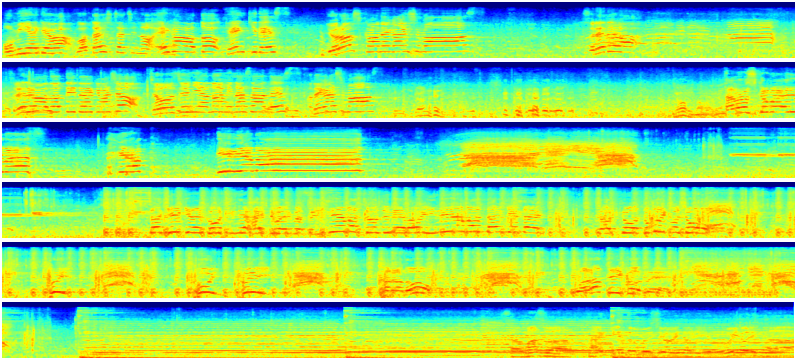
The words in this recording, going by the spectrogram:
お土産は私たちの笑顔と元気です。よろしくお願いします。それではそれでは踊っていただきましょう。ジョージュニアの皆さんです。お願いします。楽しく参ります。いくよ。入山さあ元気な講師に入ってまいります。犬山町ジュニアの犬山ていこうぜ。さあまずは探検の無事を祈りお祈りから。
